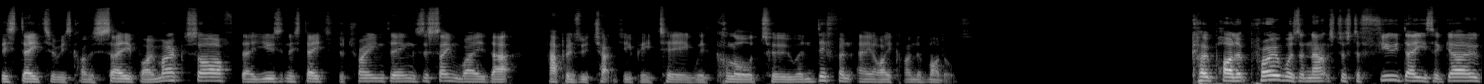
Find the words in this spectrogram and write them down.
This data is kind of saved by Microsoft. They're using this data to train things the same way that happens with ChatGPT, with Claude 2, and different AI kind of models. Copilot Pro was announced just a few days ago,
